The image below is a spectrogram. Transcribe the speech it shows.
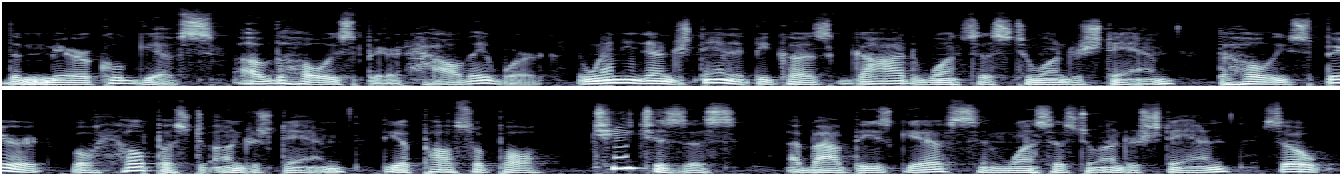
the miracle gifts of the Holy Spirit, how they work. And we need to understand it because God wants us to understand. The Holy Spirit will help us to understand. The Apostle Paul teaches us about these gifts and wants us to understand. So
